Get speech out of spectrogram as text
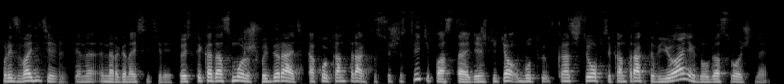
производитель энергоносителей. То есть ты когда сможешь выбирать, какой контракт осуществить и поставить, если у тебя будут в качестве опции контракты в юанях долгосрочные,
